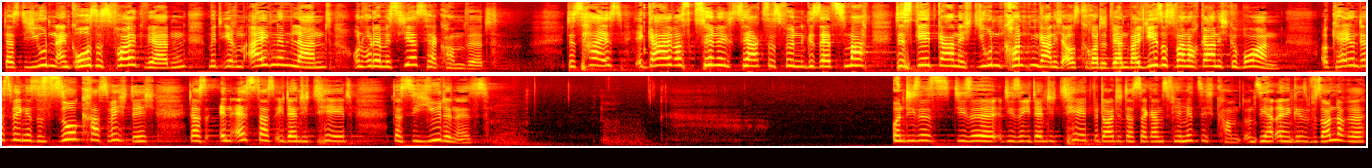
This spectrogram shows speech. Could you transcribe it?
dass die Juden ein großes Volk werden mit ihrem eigenen Land und wo der Messias herkommen wird. Das heißt, egal was König Xerxes für ein Gesetz macht, das geht gar nicht. Die Juden konnten gar nicht ausgerottet werden, weil Jesus war noch gar nicht geboren. Okay, und deswegen ist es so krass wichtig, dass in Esthers Identität, dass sie Jüdin ist. Und dieses, diese, diese Identität bedeutet, dass da ganz viel mit sich kommt. Und sie hat eine besondere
